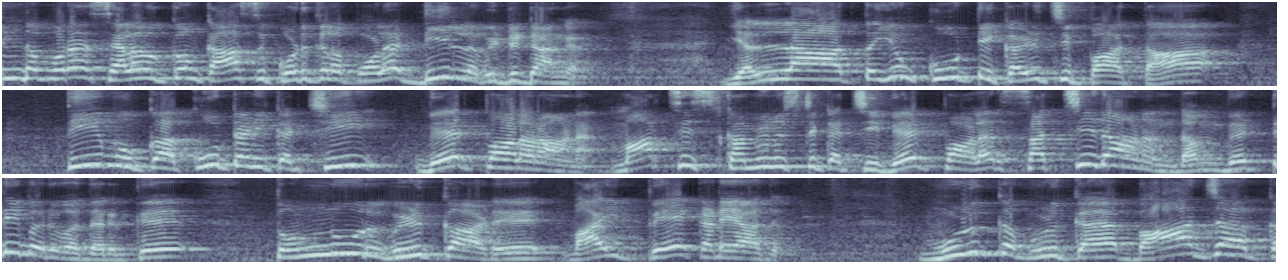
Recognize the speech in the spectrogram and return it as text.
இந்த முறை செலவுக்கும் காசு கொடுக்கல போல டீல்ல விட்டுட்டாங்க. எல்லாத்தையும் கூட்டி கழிச்சு பார்த்தா திமுக கூட்டணி கட்சி வேட்பாளரான மார்க்சிஸ்ட் கம்யூனிஸ்ட் கட்சி வேட்பாளர் சச்சிதானந்தம் வெற்றி பெறுவதற்கு தொண்ணூறு விழுக்காடு வாய்ப்பே கிடையாது. முழுக்க முழுக்க பாஜக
